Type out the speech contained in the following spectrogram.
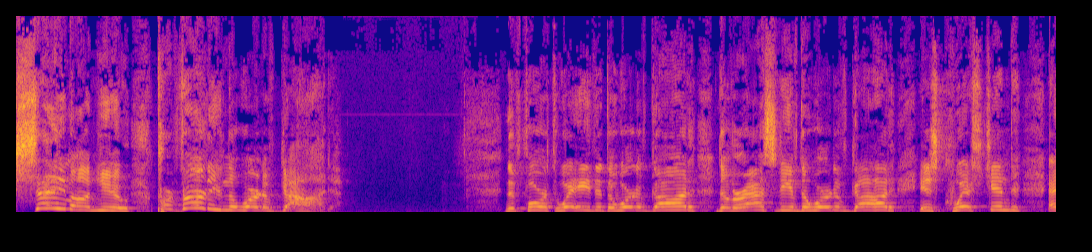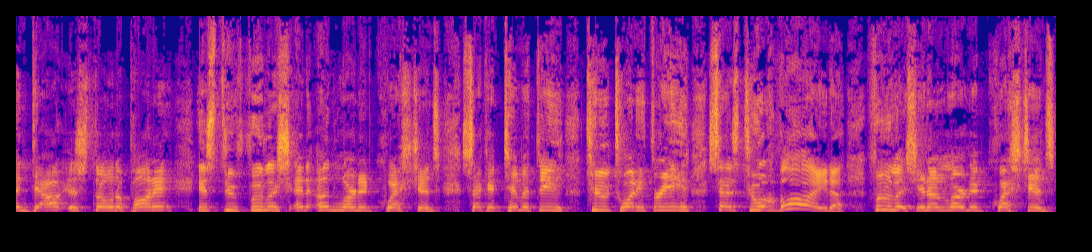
Shame on you, perverting the Word of God. The fourth way that the Word of God, the veracity of the Word of God is questioned and doubt is thrown upon it is through foolish and unlearned questions. 2 Timothy 2.23 says to avoid foolish and unlearned questions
